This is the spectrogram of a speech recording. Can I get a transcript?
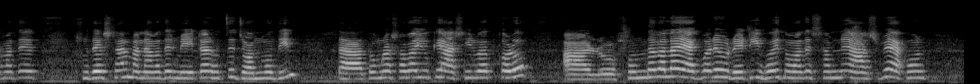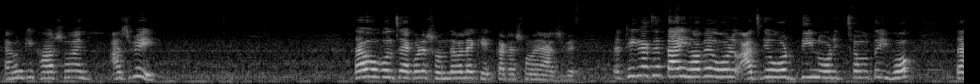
আমাদের সুদেশনার মানে আমাদের মেয়েটার হচ্ছে জন্মদিন। তা তোমরা সবাই ওকে আশীর্বাদ করো। আর সন্ধ্যাবেলায় একবারে রেডি হয়ে তোমাদের সামনে আসবে। এখন এখন কি খাওয়ার সময় আসবি তাও ও বলছে একবারে সন্ধ্যাবেলায় কেক কাটার সময় আসবে। তা ঠিক আছে, তাই হবে ওর, আজকে ওর দিন, ওর ইচ্ছা মতোই হোক। তা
